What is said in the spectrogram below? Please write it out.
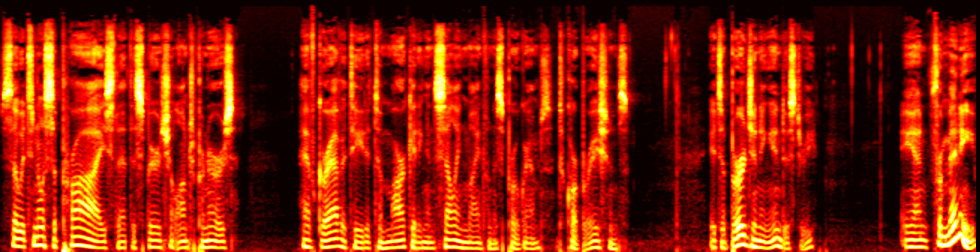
So it's no surprise that the spiritual entrepreneurs have gravitated to marketing and selling mindfulness programs to corporations. It's a burgeoning industry. And for many,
